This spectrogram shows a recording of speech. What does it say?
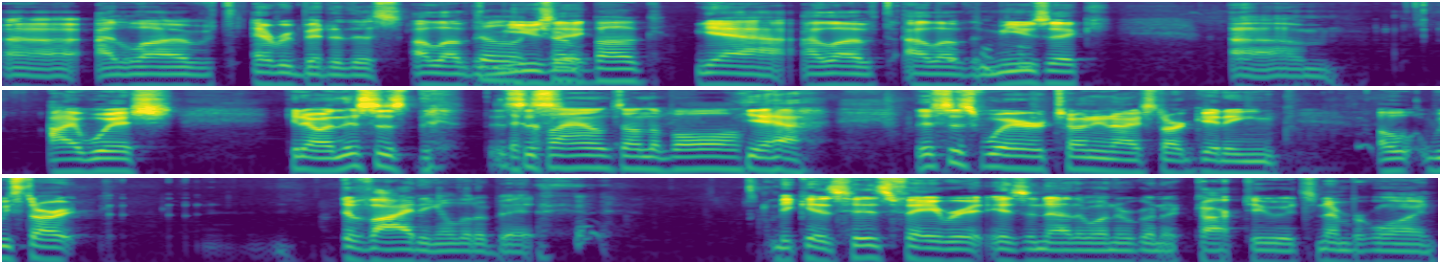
Uh, I loved every bit of this. I loved the, The music. bug. Yeah, I loved I love the music. Um, I wish, you know, and this is this The is clowns on the ball. yeah, this is where Tony and I start getting, oh, we start dividing a little bit because his favorite is another one we're going to talk to. It's number one,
